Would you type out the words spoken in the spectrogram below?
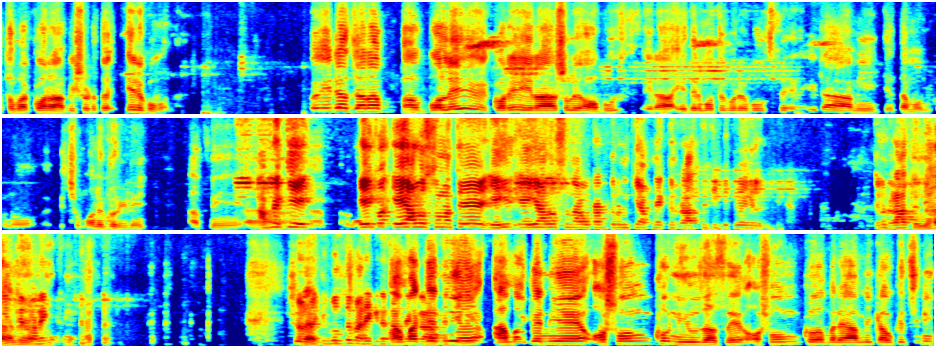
অথবা করা বিষয়টা তো এরকমও না। তো এটা যারা বলে করে এরা আসলে অবুঝ এরা এদের মতো করে বলছে এটা আমি তেমন কোনো কিছু মনে করি নেই। আপনি আপনি কি এই এই আলোচনাতে এই এই আলোচনা ওঠার ধরুন কি আপনি একজন রাজনীতিবিদ হয়ে গেলেন কিনা? রাজনীতিবিদদের অনেক শুনেন আমরা কি বলতে পারি কিনা যে আপনি আমাকে নিয়ে আমাকে নিয়ে অসংখ্য নিউজ আছে অসংখ্য মানে আমি কাউকে চিনি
